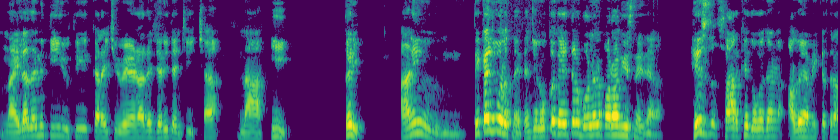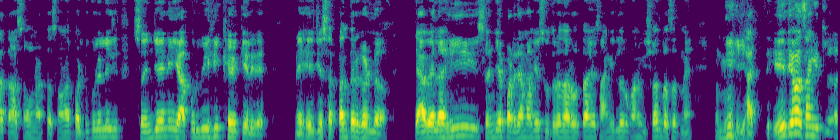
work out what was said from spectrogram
नाईलाजाने ती युती करायची वेळ येणार आहे जरी त्यांची इच्छा नाही तरी. आणि ते काहीच बोलत नाही. त्यांचे लोक काहीतरी बोलायला परवानगीच नाही त्यांना हेच सारखे दोघंजण आलोय आम्ही एकत्र. आता असं होणार तसं होणार. पर्टिक्युलरली संजयने यापूर्वीही खेळ केलेले आहेत. म्हणजे हे जे सत्तांतर घडलं त्यावेळेलाही संजय पडद्यामागे सूत्रधार होता हे सांगितलं लोकांना विश्वास बसत नाही. पण मी ह्या हे जेव्हा सांगितलं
